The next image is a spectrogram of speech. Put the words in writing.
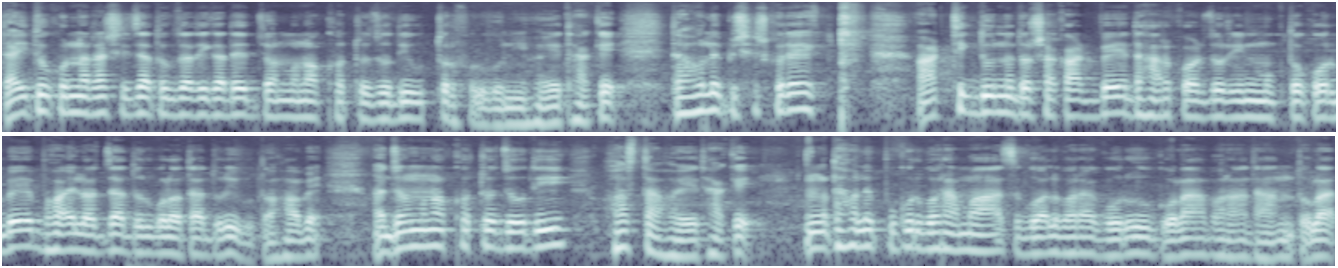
তাই তো কন্যা রাশি জাতক জাতিকাদের জন্ম নক্ষত্র যদি উত্তর ফুলগুনি হয়ে থাকে, তাহলে বিশেষ করে আর্থিক দুর্নদশা কাটবে, ধার কর্য ঋণ মুক্ত করবে, ভয়, লজ্জা, দুর্বলতা দূরীভূত হবে। আর জন্ম নক্ষত্র যদি হস্তা হয়ে থাকে তাহলে পুকুর ভরা মাছ, গোয়াল ভরা গরু, গোলা ভরা ধান তোলার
